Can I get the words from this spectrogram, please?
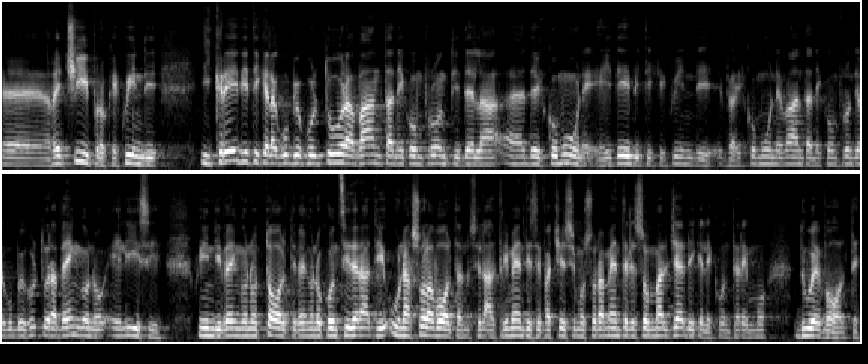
eh, reciproche, quindi i crediti che la Gubbio Cultura vanta nei confronti della, eh, del comune e i debiti che quindi il comune vanta nei confronti della Gubbio Cultura vengono elisi, quindi vengono tolti, vengono considerati una sola volta, altrimenti se facessimo solamente le somme algebriche le conteremmo due volte.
